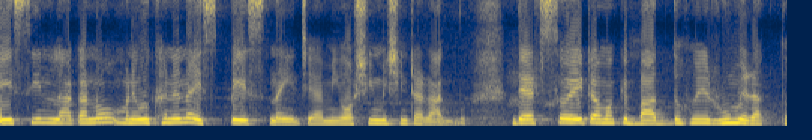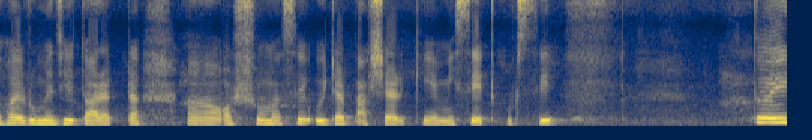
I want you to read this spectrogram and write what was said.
বেসিন লাগানো মানে ওইখানে না স্পেস নাই যে আমি ওয়াশিং মেশিনটা রাখব। দ্যাটস ওয়াই এটা আমাকে বাধ্য হয়ে রুমে রাখতে হয়। রুমে যেহেতু আর একটা ওয়াশরুম আছে, ওইটার পাশে আর কি আমি সেট করছি। তো এই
